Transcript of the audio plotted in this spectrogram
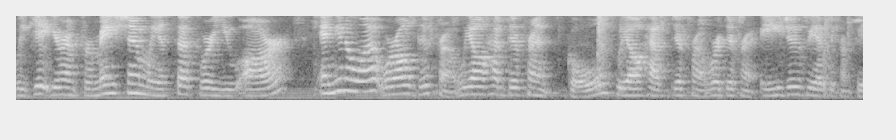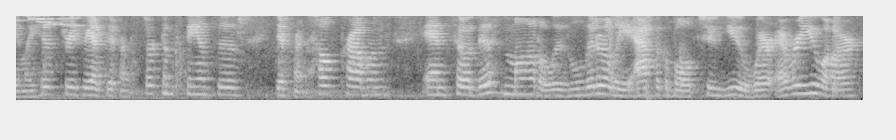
we get your information. We assess where you are, and you know what? We're all different. We all have different goals. We all have different. We're different ages. We have different family histories. We have different circumstances, different health problems. And so this model is literally applicable to you wherever you are,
